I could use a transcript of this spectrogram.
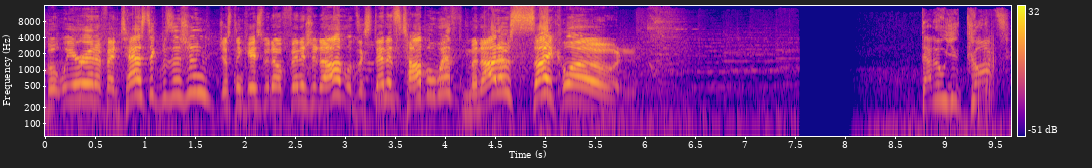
But we are in a fantastic position. Just in case we don't finish it off, let's extend its topple with Monado Cyclone! That all you got?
